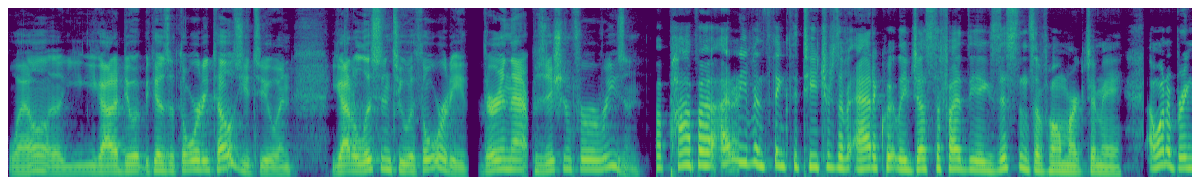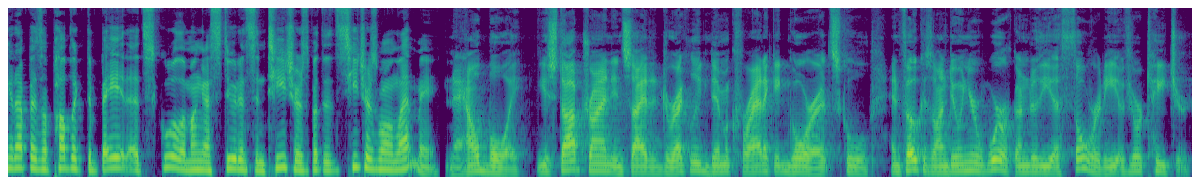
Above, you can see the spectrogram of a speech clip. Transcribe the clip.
Well, uh, you, you got to do it because authority tells you to, and you got to listen to authority. They're in that position for a reason. But, Papa, I don't even think the teachers have adequately justified the existence of homework to me. I want to bring it up as a public debate at school among us students and teachers, but the teachers won't let me. Now, boy, you stop trying to incite a directly democratic agora at school and focus on doing your work under the authority of your teacher.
